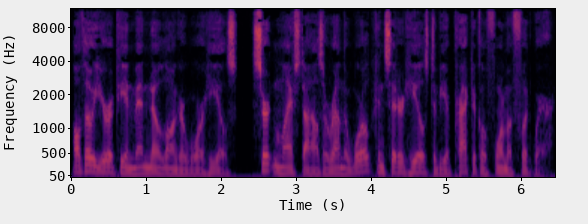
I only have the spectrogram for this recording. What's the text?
Although European men no longer wore heels, certain lifestyles around the world considered heels to be a practical form of footwear.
